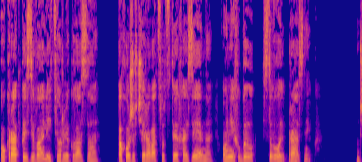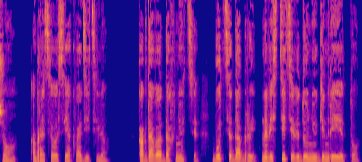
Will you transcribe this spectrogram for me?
украдкой зевали и терли глаза. Похоже, вчера в отсутствие хозяина у них был свой праздник. «Джо», — обратилась я к водителю, — «когда вы отдохнете, будьте добры, навестите ведунью Генриетту.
